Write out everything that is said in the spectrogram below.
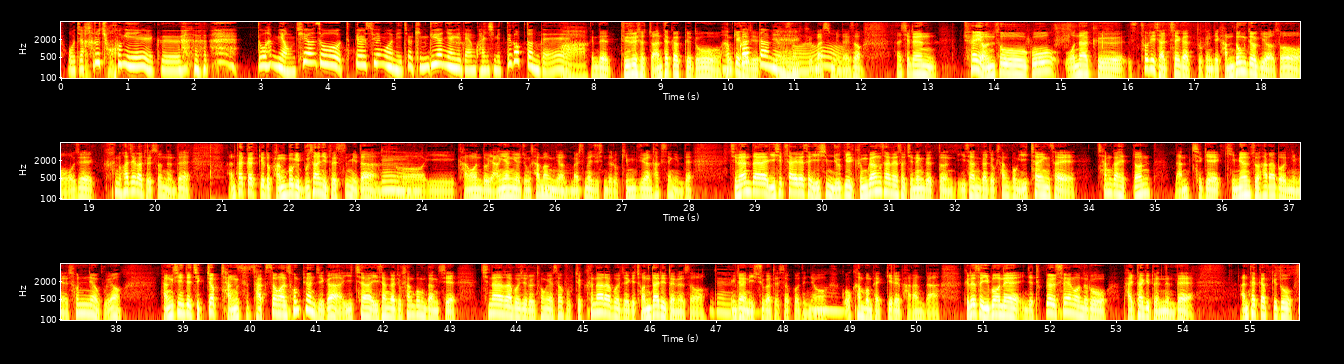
어제 하루 종일 그 또 한 명 최연소 특별 수행원이죠 김규현 양에 대한 관심이 뜨겁던데. 아 근데 들으셨죠? 안타깝게도 함께 가지. 예, 그 맞습니다. 그래서 사실은 최연소고 워낙 그 스토리 자체가 또 굉장히 감동적이어서 어제 큰 화제가 됐었는데 안타깝게도 방북이 무산이 됐습니다. 네. 어, 이 강원도 양양여중 3학년 음. 말씀해주신 대로 김규현 학생인데 지난달 24일에서 26일 금강산에서 진행됐던 이산가족 상봉 2차 행사에 참가했던 남측의 김현수 할아버님의 손녀고요. 당시 이제 직접 작성한 손편지가 2차 이산가족 상봉 당시에 친할아버지를 통해서 북측 큰할아버지에게 전달이 되면서 네. 굉장히 이슈가 됐었거든요. 음. 꼭 한번 뵙기를 바란다. 그래서 이번에 이제 특별 수행원으로 발탁이 됐는데 안타깝게도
